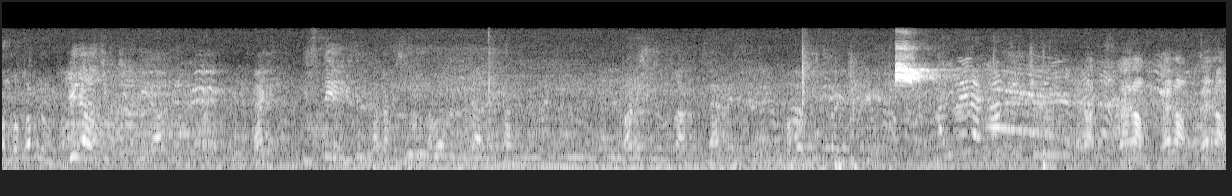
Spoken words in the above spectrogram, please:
anlatamıyor muyum? Birazcık ciddi ya. Ben isteyin bizim kadar isteyin. Tamam mı? Biraz karışın. Karışmıyoruz artık. Serbest. Ama lütfen ciddi. Hadi beyler 400 çevirelim. Ver al, ver al, ver al,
